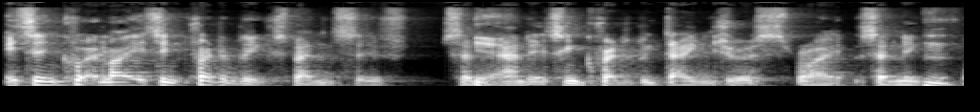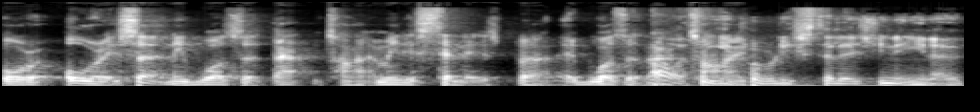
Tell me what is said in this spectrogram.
It's incre- like it's incredibly expensive, so, Yeah. and it's incredibly dangerous, right? Sending, Hmm. or or it certainly was at that time. I mean, it still is, but it was at that time. Oh, I think time. it probably still is. You know, you know,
